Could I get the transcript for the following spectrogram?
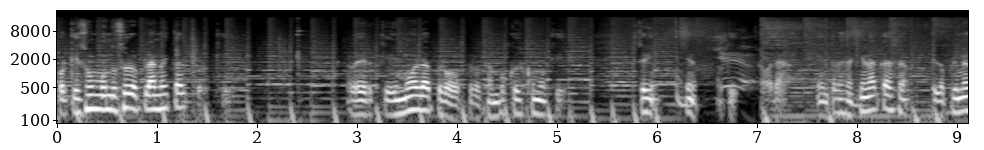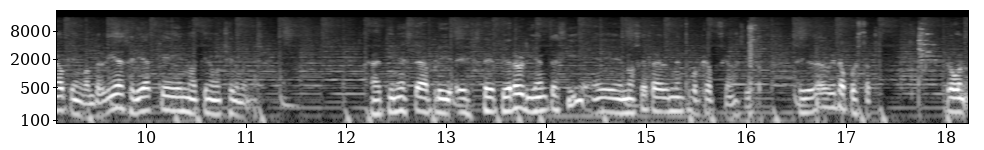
porque es un mundo sobre plano y tal, porque, a ver, que mola, pero, pero tampoco es como que esté bien. bien ahora entras aquí en la casa, lo primero que encontraría sería que no tiene mucha iluminación. Tiene este, este piedra brillante así, eh, no sé realmente por qué opción así, se yo lo hubiera puesto aquí. Pero bueno,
